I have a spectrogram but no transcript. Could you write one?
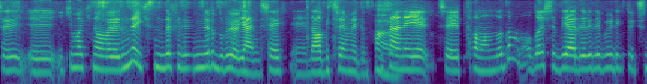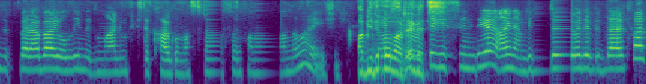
Şey e, iki makine var elimde ikisinde filmleri duruyor yani şey e, daha bitiremedim. Ha. Bir taneyi şey tamamladım. O da işte diğerleriyle birlikte üçünü beraber yollayayım dedim. Malum işte kargo masrafları falan da var ya işin. Ha bir de o var evet. gitsin diye aynen bir de öyle bir dert var.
